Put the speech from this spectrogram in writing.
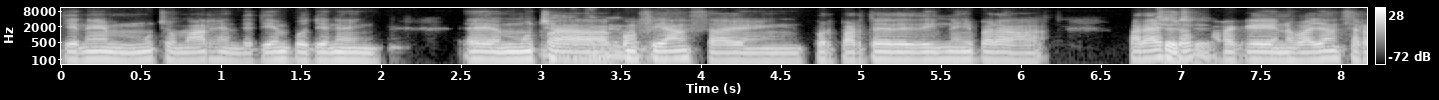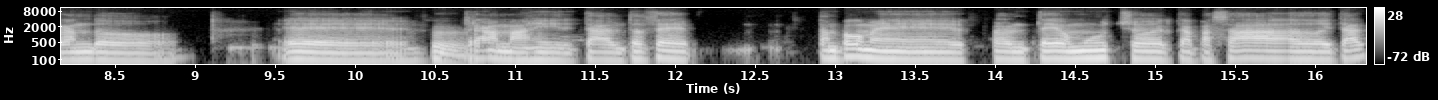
tienen mucho margen de tiempo, tienen eh, mucha Bueno, confianza en, por parte de Disney para, para Sí, eso, sí. para que nos vayan cerrando eh, Hmm. tramas y tal. Entonces, tampoco me planteo mucho el que ha pasado y tal.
